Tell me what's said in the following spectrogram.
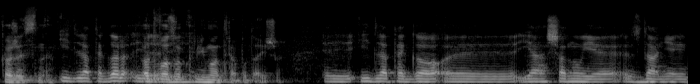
korzystny. i dlatego y, Odwozu Klimotra bodajże. Y, I dlatego y, ja szanuję zdanie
